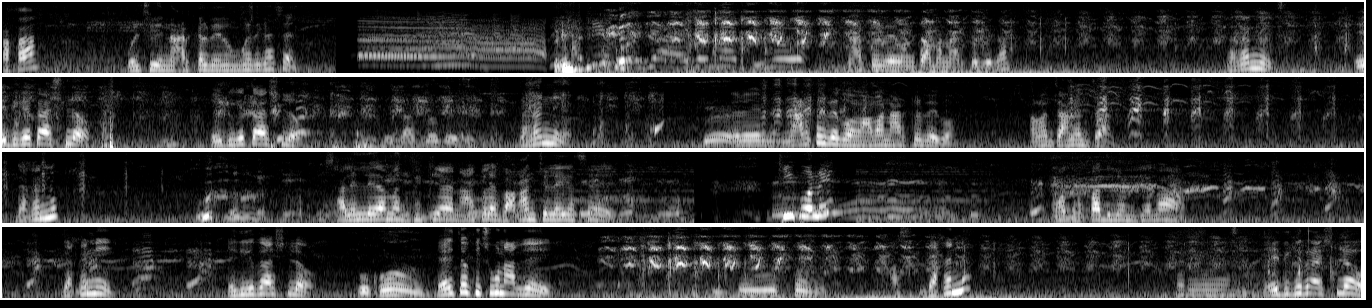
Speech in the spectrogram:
কাকা বলছি নারকেল বেগম কোথায় গেছেন নারকেল বেগম তো আমার নারকেল বেগম দেখেননি এইদিকে তো আসলো। এইদিকে তো আসলো। দেখেননি? নারকেল বেগম আমার নারকেল বেগম আমার জানের জান। দেখেননি? শালির লেগে আমার দ্বিতীয় নারকেলের বাগান চলে গেছে। কি বলে? আমার ধোকা দিলাম কে বা দেখেননি এদিকে তো আসলো। কখন? এই তো কিছুক্ষণ আগে। দেখেন না? আরে না এইদিকে তো আসলো।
